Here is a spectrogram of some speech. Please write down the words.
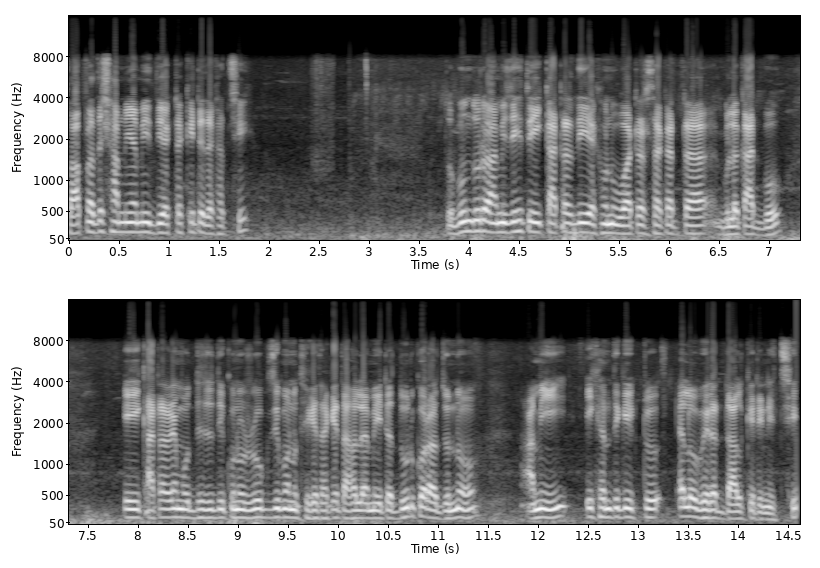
তো আপনাদের সামনে আমি দু একটা কেটে দেখাচ্ছি। তো বন্ধুরা, আমি যেহেতু এই কাটার দিয়ে এখন ওয়াটার সাকারটা গুলো কাটবো, এই কাটারের মধ্যে যদি কোনো রোগ জীবাণু থেকে থাকে, তাহলে আমি এটা দূর করার জন্য আমি এখান থেকে একটু অ্যালোভেরার ডাল কেটে নিচ্ছি।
